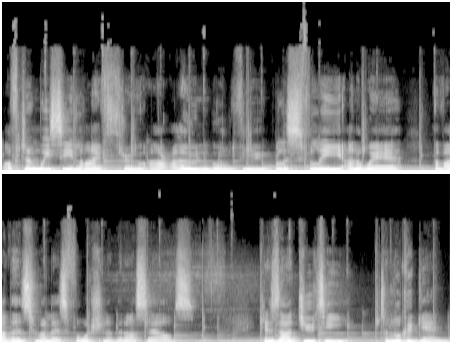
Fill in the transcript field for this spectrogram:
Often we see life through our own worldview, blissfully unaware of others who are less fortunate than ourselves. It is our duty to look again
